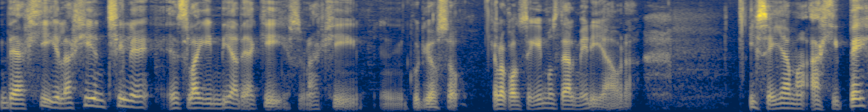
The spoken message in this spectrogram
de ají. El ají en Chile es la guindía de aquí, es un ají curioso, que lo conseguimos de Almería ahora. Y se llama ajipé,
